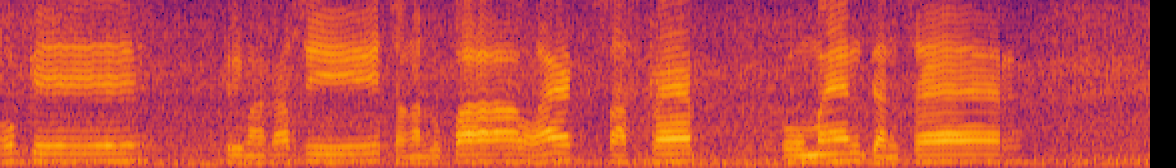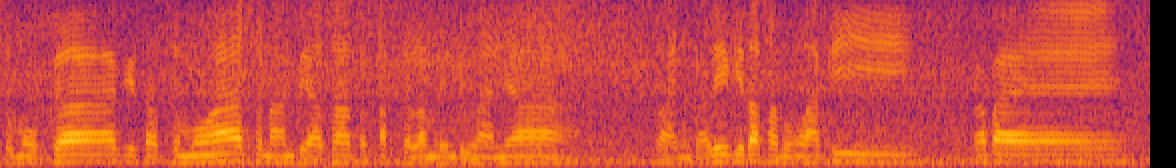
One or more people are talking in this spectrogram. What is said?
Oke. Terima kasih. Jangan lupa like, subscribe, komen dan share. Semoga kita semua senantiasa tetap dalam lindungannya. Lain kali kita sambung lagi. Bye bye.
